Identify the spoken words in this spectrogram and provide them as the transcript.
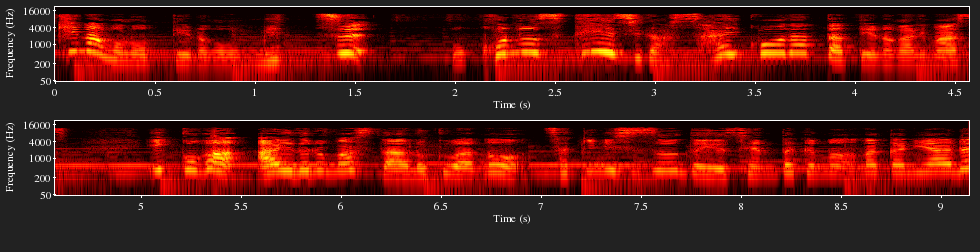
きなものっていうのがもう3つ。もうこのステージが最高だったっていうのがあります。1個がアイドルマスター6話の先に進むという選択の中にある、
